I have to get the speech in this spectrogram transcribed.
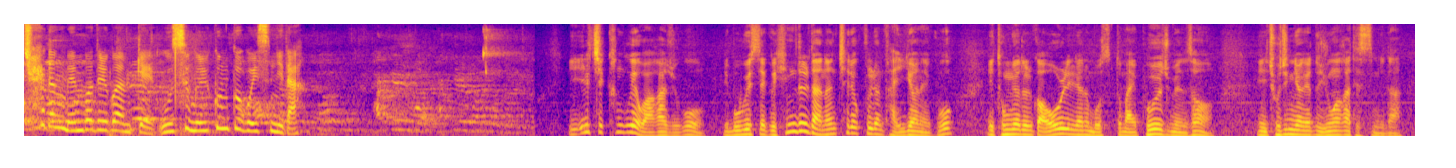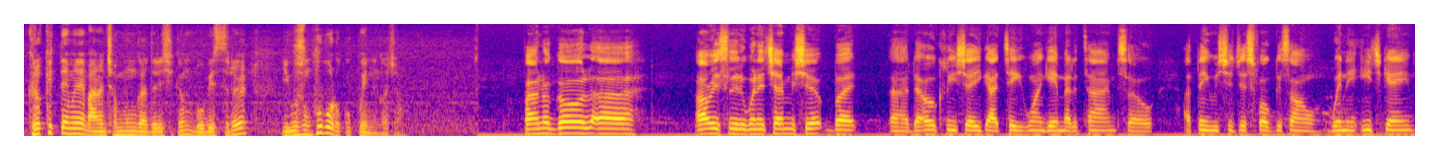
최강 멤버들과 함께 우승을 꿈꾸고 있습니다. 이 일찍 한국에 와가지고 이 모비스의 그 힘들다는 체력 훈련 다 이겨내고 이 동료들과 어울리려는 모습도 많이 보여주면서 이 조직력에도 융화가 됐습니다. 그렇기 때문에 많은 전문가들이 지금 모비스를 이 우승 후보로 꼽고 있는 거죠. Final goal, uh, obviously to win a championship, but uh, the old cliche, you got to take it one game at a time. So I think we should just focus on winning each game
